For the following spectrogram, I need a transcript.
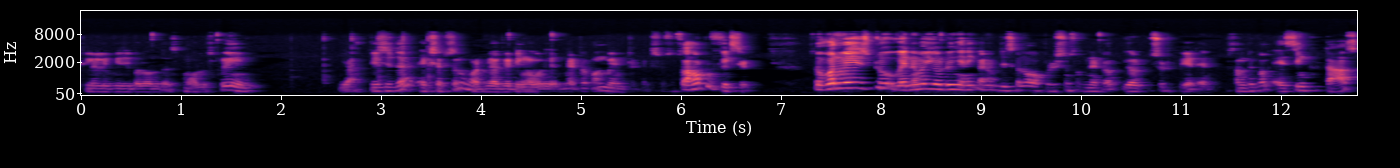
clearly visible on the small screen yeah this is the exception what we are getting over here network on main thread exception. So how to fix it? So one way is to whenever you're doing any kind of this kind of operations of network you should create a, something called async task.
